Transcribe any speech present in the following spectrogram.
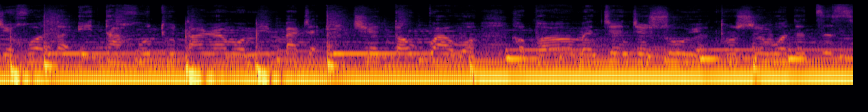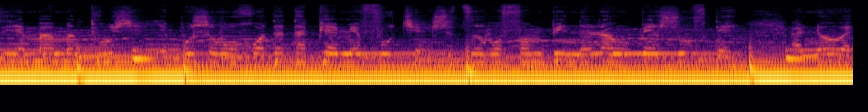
己活得一塌糊涂。当然我明白这一切都怪我，和朋友们渐渐疏远，同时我的自私也慢慢凸显，也不是我活得太片面肤浅，是自我封闭能让我变舒服点。I know it,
